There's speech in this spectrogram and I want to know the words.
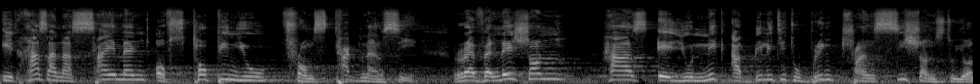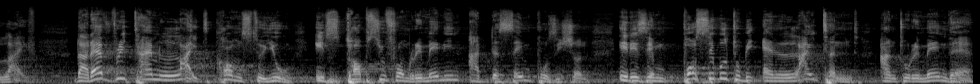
It has an assignment of stopping you from stagnancy. Revelation has a unique ability to bring transitions to your life. That every time light comes to you, it stops you from remaining at the same position. It is impossible to be enlightened and to remain there.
